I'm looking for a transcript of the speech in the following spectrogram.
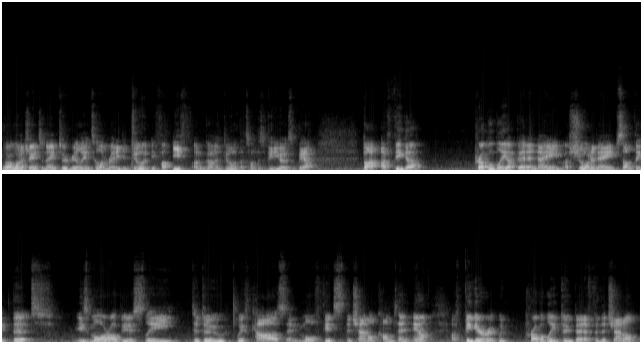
what I want to change the name to really until I'm ready to do it, if, I, if I'm going to do it. That's what this video is about. But I figure probably a better name, a shorter name, something that is more obviously to do with cars and more fits the channel content now. I figure it would probably do better for the channel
